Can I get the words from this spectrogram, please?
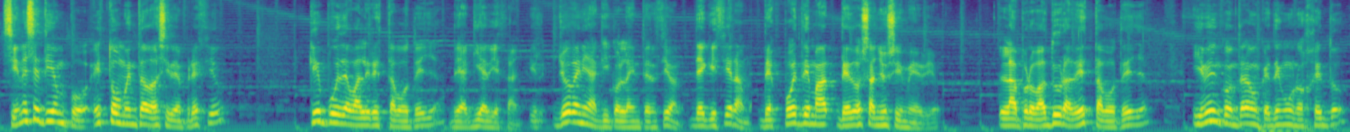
si en ese tiempo esto ha aumentado así de precio, ¿Qué puede valer esta botella de aquí a 10 años? Yo venía aquí con la intención de que hiciéramos, después de más de dos años y medio, la probatura de esta botella y me he encontrado que tengo un objeto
